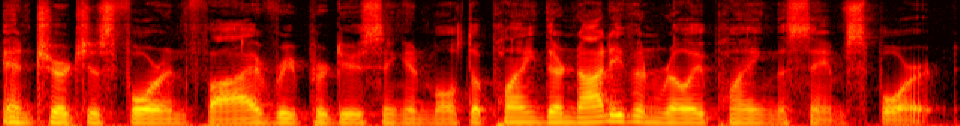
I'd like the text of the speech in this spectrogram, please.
and churches 4 and 5 reproducing and multiplying they're not even really playing the same sport.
